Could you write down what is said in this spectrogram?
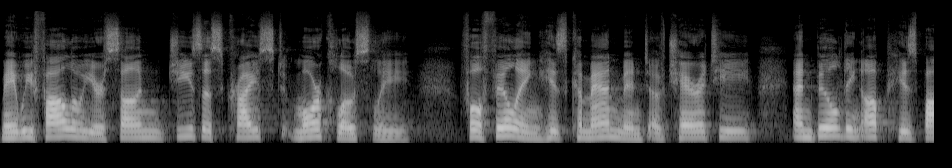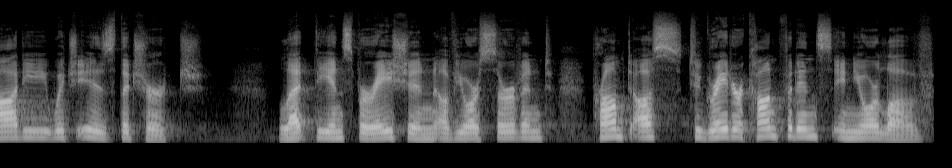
may we follow your Son, Jesus Christ, more closely, fulfilling his commandment of charity and building up his body, which is the church. Let the inspiration of your servant prompt us to greater confidence in your love,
